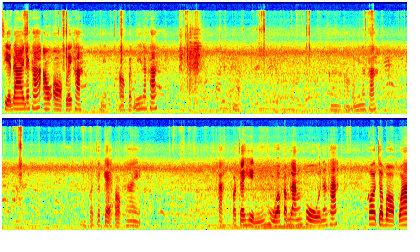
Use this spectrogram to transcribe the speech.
เสียดายนะคะ เอาออกเลยค่ะ นี่ออกแบบนี้นะคะออกนี้นะคะ ก็จะแกะออกให้ค่ะ ก็จะเห็นหัวกำลังโผล่นะคะ ก็จะบอกว่า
